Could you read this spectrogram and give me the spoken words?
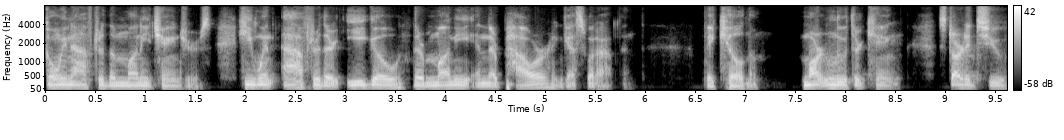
going after the money changers. He went after their ego, their money, and their power. And guess what happened? They killed them. Martin Luther King started to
